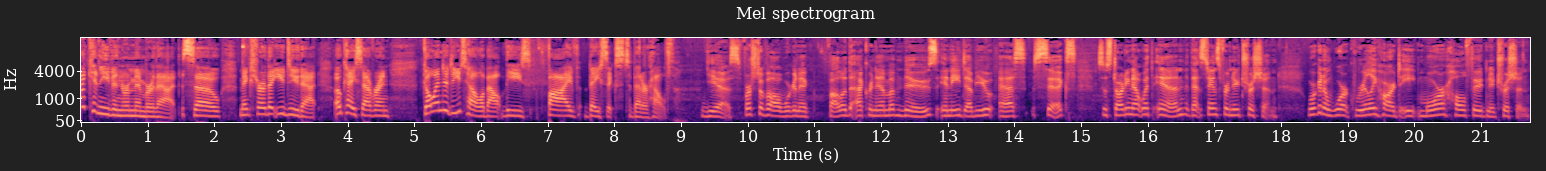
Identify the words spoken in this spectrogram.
I can even remember that. So make sure that you do that. Okay, Severin, go into detail about these five basics to better health. Yes. First of all, we're going to follow the acronym of NEWS, N E W S 6. So starting out with N, that stands for nutrition we're going to work really hard to eat more whole food nutrition.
